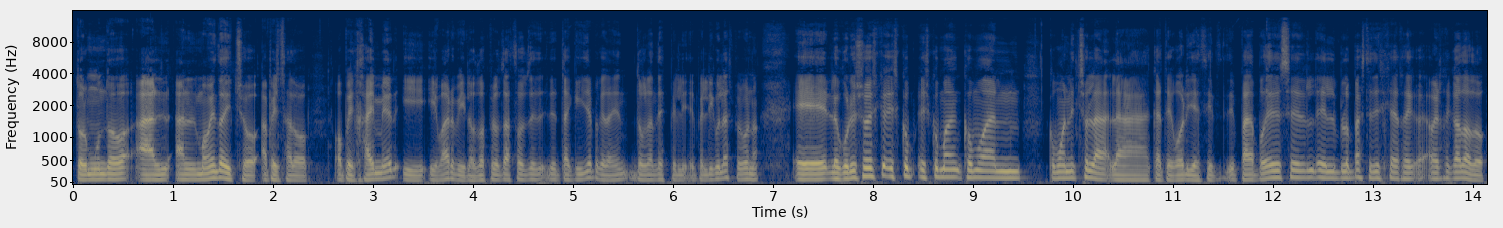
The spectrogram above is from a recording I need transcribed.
todo el mundo al, al momento ha dicho, ha pensado Oppenheimer y, y Barbie, los dos pelotazos de, de, taquilla, porque también dos grandes películas, pero bueno, eh, lo curioso es, que es, es como, han, como, han, como han hecho la, la, categoría, es decir, para poder ser el, el blockbuster tienes que haber recaudado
